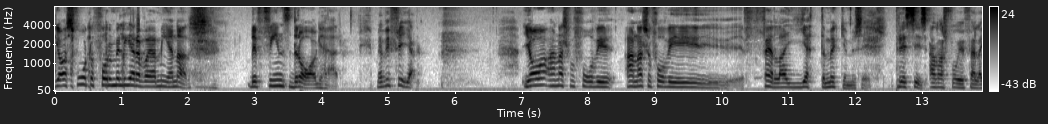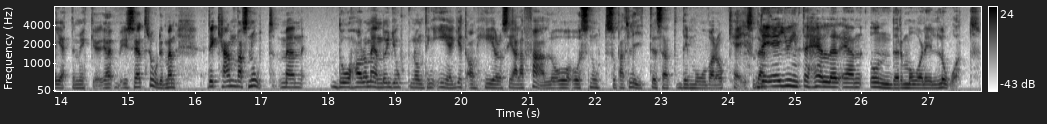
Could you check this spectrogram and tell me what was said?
jag har svårt att formulera vad jag menar. Det finns drag här. men vi friar. Ja, annars får vi, annars får vi fälla jättemycket musik. Precis, annars får vi fälla jättemycket. Jag, så jag tror det, men det kan vara snott, men då har de ändå gjort någonting eget av Heroes i alla fall och, och snott så pass lite så att det må vara okej. Så därför- Det är ju inte heller en undermålig låt.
